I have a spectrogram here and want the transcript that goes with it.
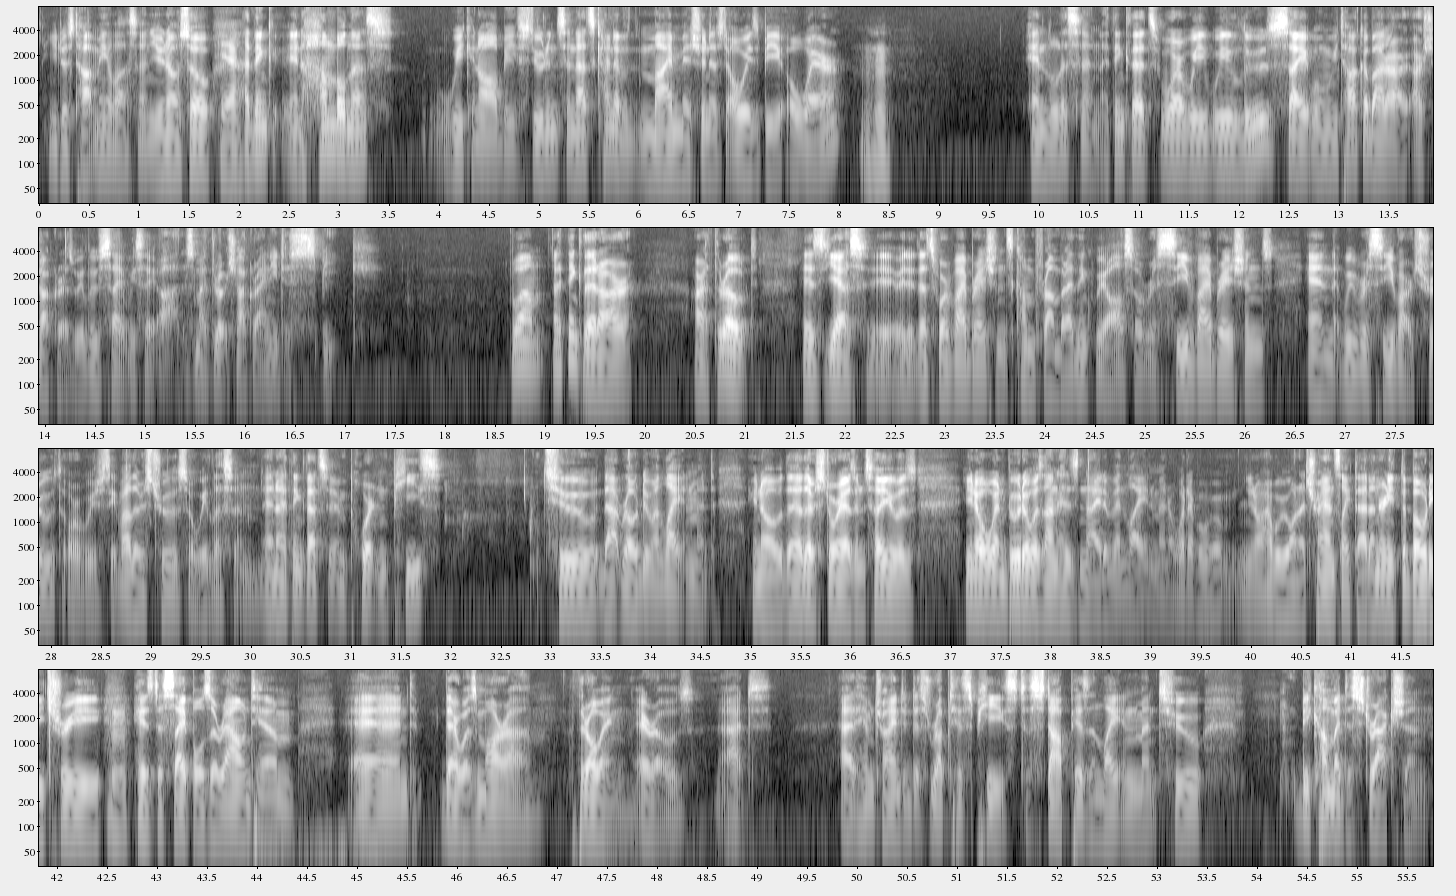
you just taught me a lesson." You know, so Yeah. I think in humbleness, we can all be students, and that's kind of my mission is to always be aware Mhm. And listen. I think that's where we, we lose sight when we talk about our, our chakras. We lose sight. We say, oh, this is my throat chakra. I need to speak. Well, I think that our our throat is yes, i that's where vibrations come from. But I think we also receive vibrations, and we receive our truth, or we receive others' truth, so we listen. And I think that's an important piece to that road to enlightenment. You know, the other story I was going to tell you was, you know, when Buddha was on his night of enlightenment or whatever, you know, how we want to translate that, underneath the Bodhi tree, hmm. his disciples around him, and there was Mara throwing arrows at at him trying to disrupt his peace, to stop his enlightenment, to become a distraction.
